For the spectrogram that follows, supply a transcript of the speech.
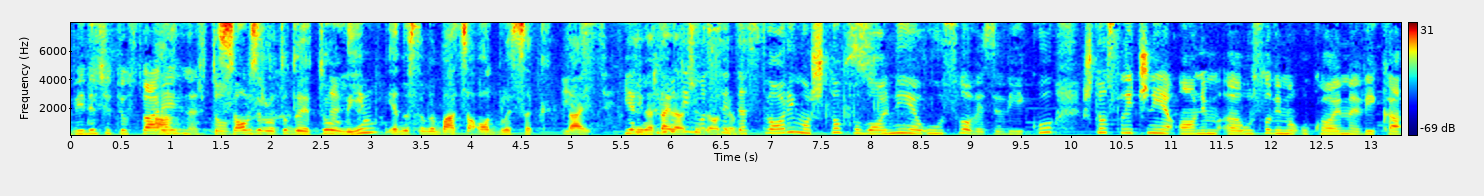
vidjet ćete u stvari... A, znači, to... S obzirom na to da je to lim, jednostavno baca odblesak taj, Jer i na taj način trudimo se dobijamo. da stvorimo što povoljnije uslove za viku, što sličnije onim uh, uslovima u kojima je vika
